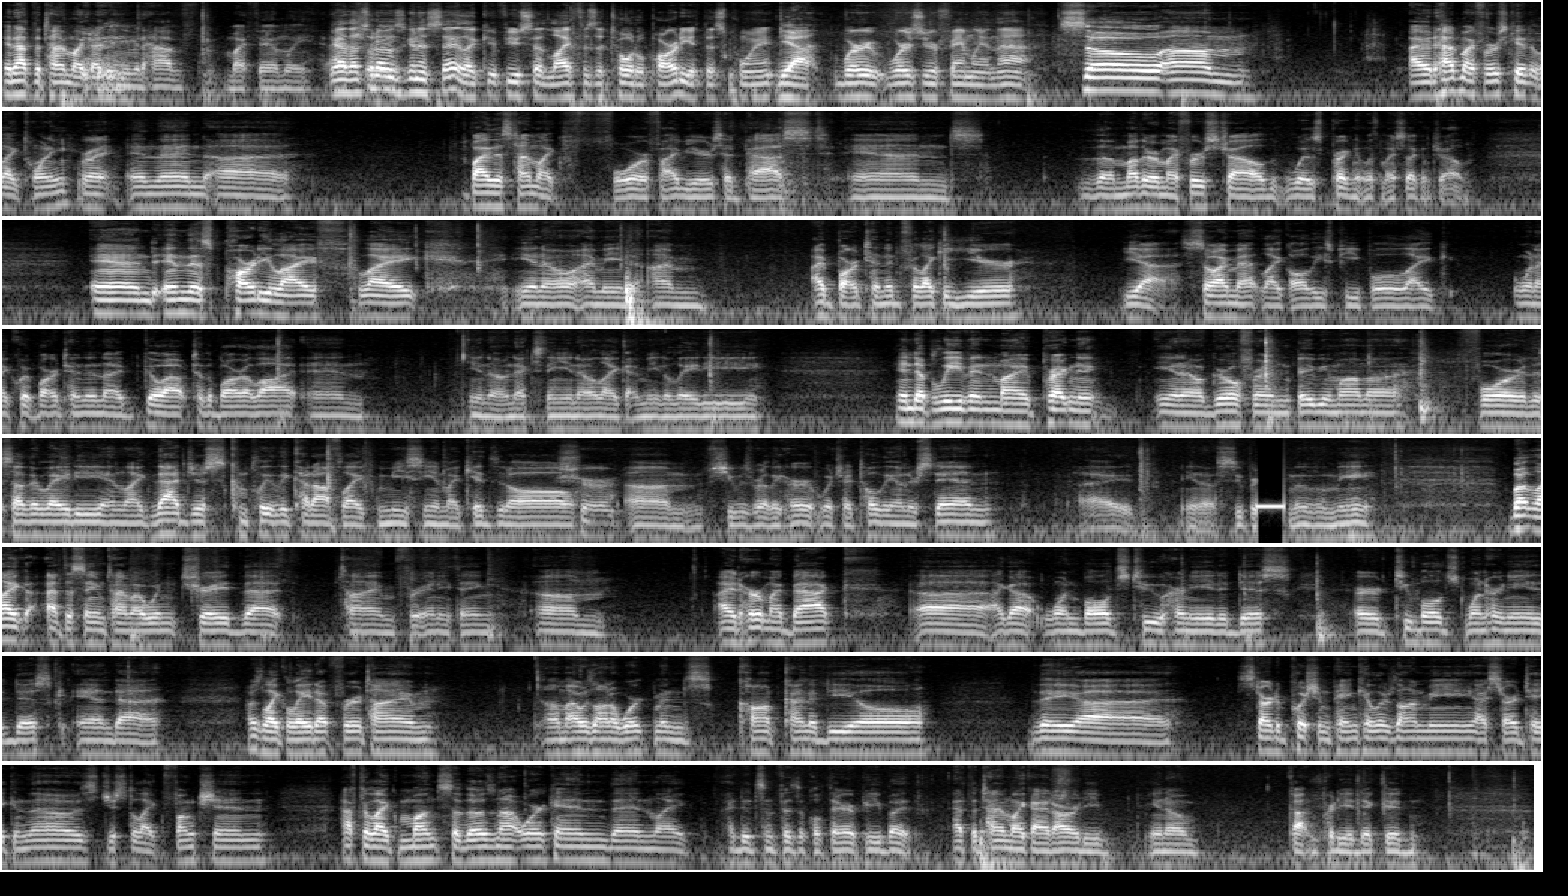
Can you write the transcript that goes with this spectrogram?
and at the time, like I didn't even have my family. yeah. That's what I was gonna say. Like, if you said life is a total party at this point, Yeah. where where's your family in that? So um, I had had my first kid at like 20, Right. and then uh, by this time, like four or five years had passed, and the mother of my first child was pregnant with my second child. And in this party life, like, you know, I mean, I'm, I bartended for like a year. Yeah. So I met like all these people. Like, when I quit bartending, I'd go out to the bar a lot. And, you know, next thing you know, like, I meet a lady, end up leaving my pregnant, you know, girlfriend, baby mama for this other lady and like that just completely cut off like me seeing my kids at all Sure. um, she was really hurt, which I totally understand. I, you know, super move of me. But like at the same time, I wouldn't trade that time for anything. Um, I had hurt my back. Uh, I got one bulge, two herniated disc, or two bulged, one herniated disc, and uh, I was like laid up for a time. Um, I was on a workman's comp kind of deal they uh, started pushing painkillers on me. I started taking those just to like function. After like months of those not working, then like I did some physical therapy, but at the time like I had already, you know, gotten pretty addicted.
